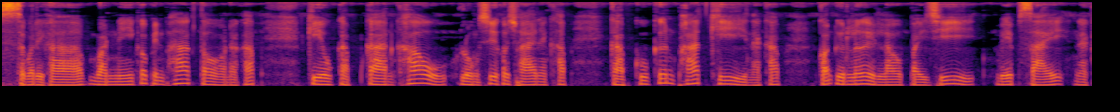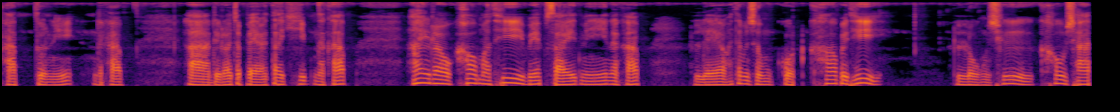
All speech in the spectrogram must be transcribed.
สวัสดีครับ วันนี้ก็เป็นภาคต่อนะครับ เกี่ยวกับการเข้าลงชื่อเข้าใช้นะครับ กับ Google Passkey นะครับ ก่อนอื่นเลยเราไปที่เว็บไซต์นะครับ ตัวนี้นะครับเดี๋ยวเราจะแปะไว้ใต้คลิปนะครับ ให้เราเข้ามาที่เว็บไซต์นี้นะครับ แล้วให้ท่านผู้ชมกดเข้าไปที่ลงชื่อเข้าใช้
